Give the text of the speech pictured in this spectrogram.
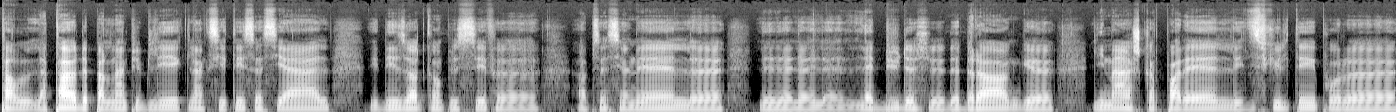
par- la peur de parler en public, l'anxiété sociale, les désordres compulsifs euh, obsessionnels, euh, l'abus de, de drogue, euh, l'image corporelle, les difficultés pour, euh,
